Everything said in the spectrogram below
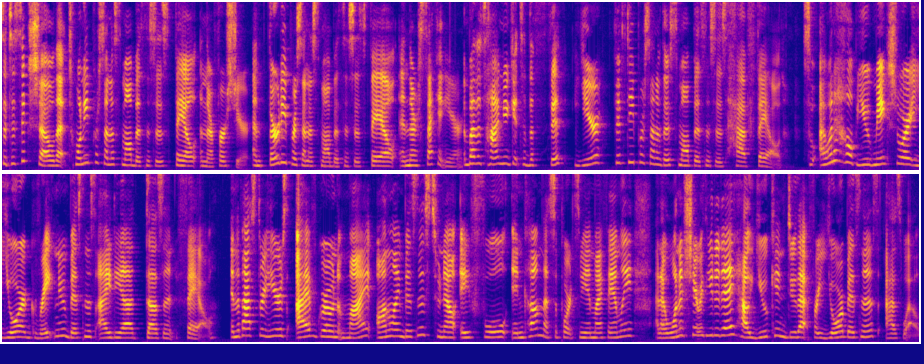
Statistics show that 20% of small businesses fail in their first year, and 30% of small businesses fail in their second year. And by the time you get to the fifth year, 50% of those small businesses have failed. So I want to help you make sure your great new business idea doesn't fail. In the past three years, I've grown my online business to now a full income that supports me and my family. And I want to share with you today how you can do that for your business as well.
